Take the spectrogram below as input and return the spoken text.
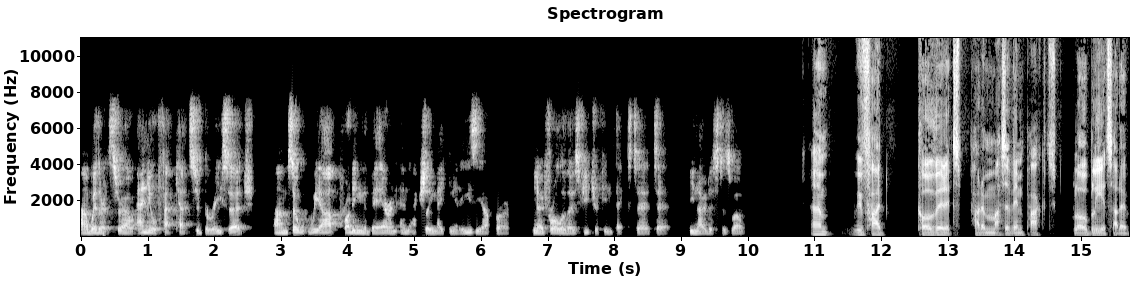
uh, whether it's through our annual Fat Cat Super Research. Um, so we are prodding the bear and, and actually making it easier for you know, for all of those future fintechs to to be noticed as well. Um, we've had COVID; it's had a massive impact globally. It's had a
